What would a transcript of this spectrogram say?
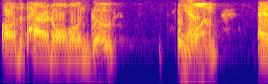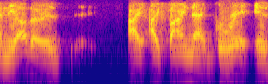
on the paranormal and ghosts? For yeah. one, and the other is I, I find that grit is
